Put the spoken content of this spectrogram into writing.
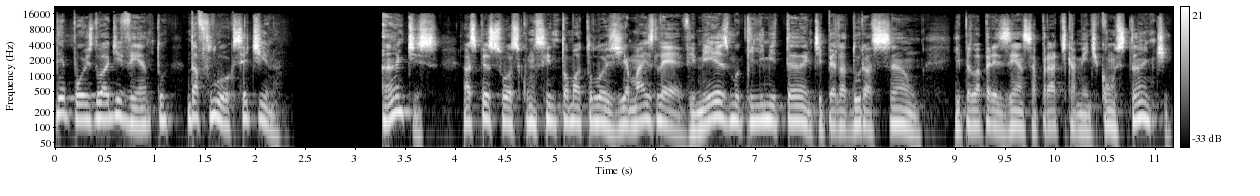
depois do advento da fluoxetina. Antes, as pessoas com sintomatologia mais leve, mesmo que limitante pela duração e pela presença praticamente constante,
